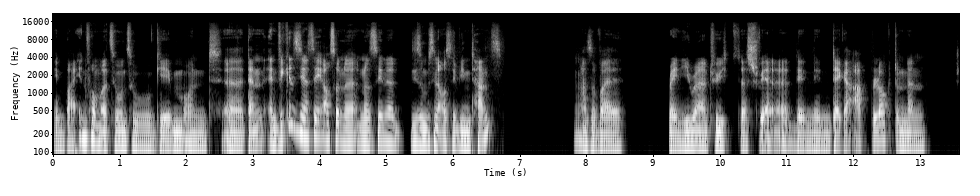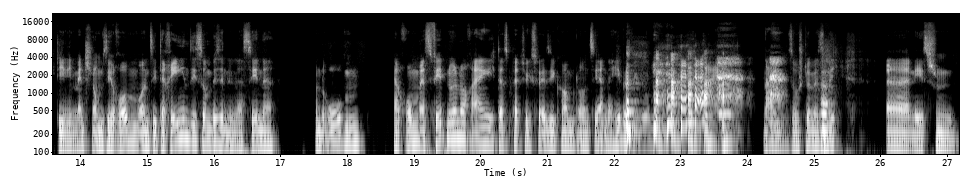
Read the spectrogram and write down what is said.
nebenbei Informationen zu geben. Und äh, dann entwickelt sich tatsächlich auch so eine, eine Szene, die so ein bisschen aussieht wie ein Tanz. Also weil Rhaenyra natürlich das Schwer, äh, den, den Dagger abblockt und dann stehen die Menschen um sie rum und sie drehen sich so ein bisschen in der Szene von oben herum. Es fehlt nur noch eigentlich, dass Patrick Swayze kommt und sie eine Hebelfigur macht. nein, nein, so schlimm ist es nicht. Äh, nee, ist schon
